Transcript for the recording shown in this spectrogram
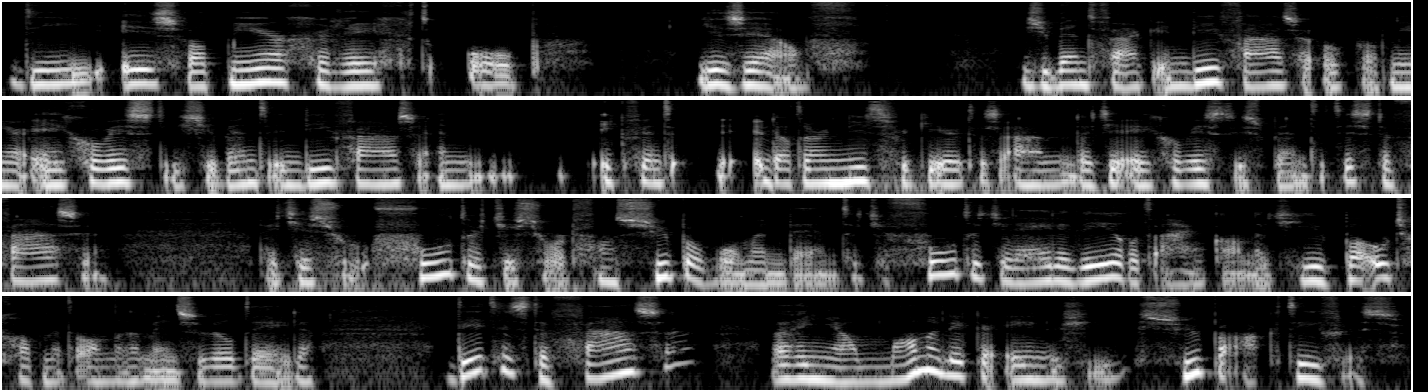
die is wat meer gericht op jezelf. Dus je bent vaak in die fase ook wat meer egoïstisch. Je bent in die fase en ik vind dat er niets verkeerd is aan dat je egoïstisch bent. Het is de fase dat je voelt dat je een soort van superwoman bent. Dat je voelt dat je de hele wereld aan kan. Dat je je boodschap met andere mensen wilt delen. Dit is de fase waarin jouw mannelijke energie super actief is.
